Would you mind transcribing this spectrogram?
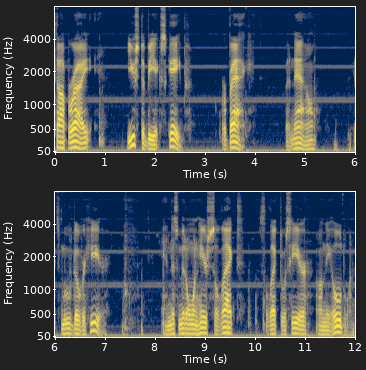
Top right used to be escape or back, but now it's moved over here. And this middle one here, select, select was here on the old one.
